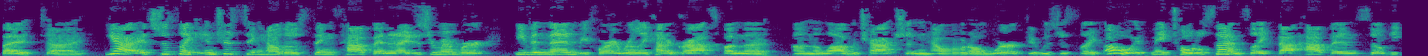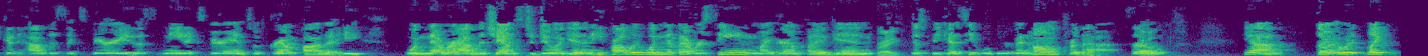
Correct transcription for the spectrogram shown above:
but, uh, yeah, it's just like interesting how those things happen. And I just remember even then before I really had a grasp on the, on the law of attraction and how it all worked, it was just like, oh, it made total sense. Like that happened so he could have this experience, this neat experience with grandpa that he would never have the chance to do again. And he probably wouldn't have ever seen my grandpa again Right. just because he wouldn't have been home for that. So yeah. So it would like,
